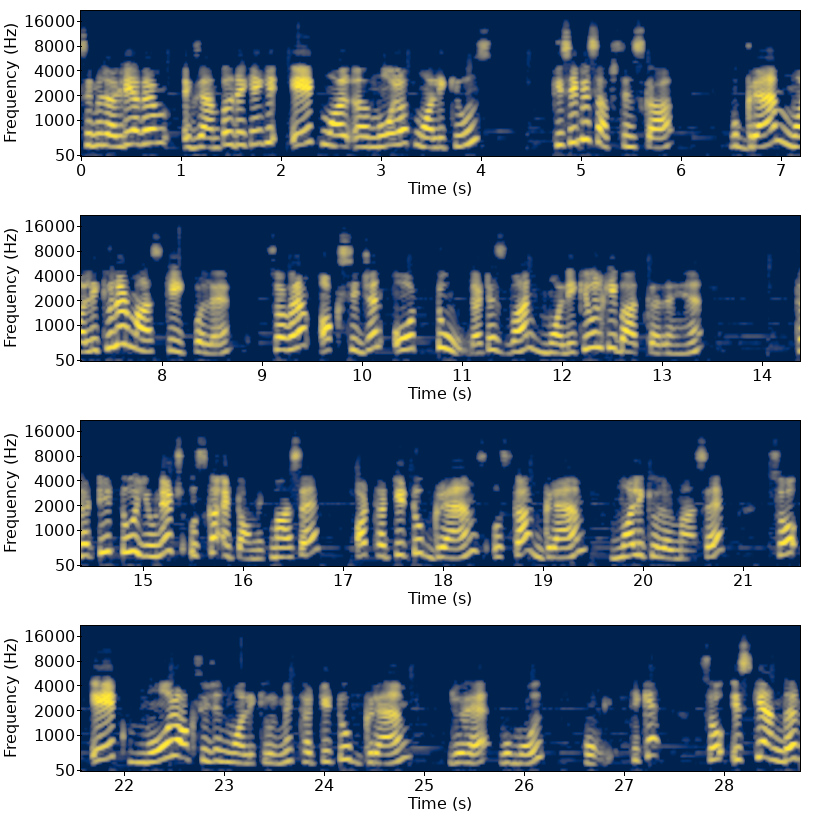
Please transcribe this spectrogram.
सिमिलरली अगर हम एग्ज़ाम्पल देखें कि एक मोल ऑफ़ मॉलिक्यूल्स किसी भी सब्सटेंस का वो ग्राम मॉलिक्यूलर मास के इक्वल है। सो so अगर हम oxygen O2 that is one molecule की बात कर रहे हैं 32 यूनिट्स उसका एटॉमिक मास है और 32 ग्राम्स उसका ग्राम मॉलिक्यूलर मास है। सो so, एक मोल ऑक्सीजन मॉलिक्यूल में 32 ग्राम जो है वो मोल होंगे ठीक है? सो so, इसके अंदर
